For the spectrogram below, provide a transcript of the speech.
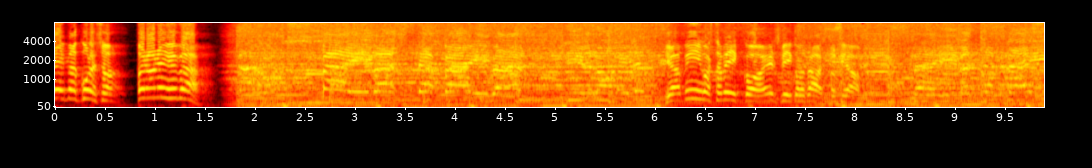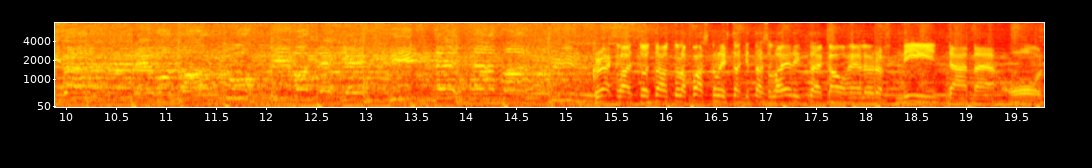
Hei, mä kuulen sua. No niin, hyvä. Päivästä päivään. Ja viikosta viikkoa, ensi viikolla taas tosiaan. Päivästä päivään. Crack laittoi, että on kyllä paskalistakin taisi olla erittäin kauhea löydös. Niin tämä on.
